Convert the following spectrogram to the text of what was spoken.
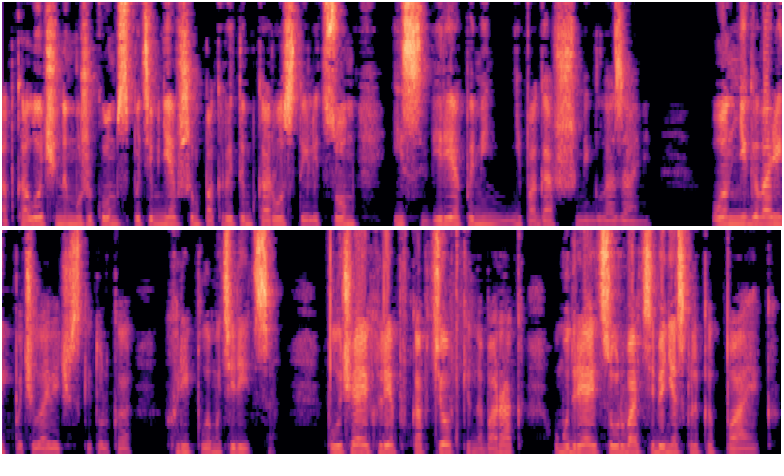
обколоченным мужиком с потемневшим, покрытым коростой лицом и свирепыми, непогасшими глазами. Он не говорит по-человечески, только хрипло матерится. Получая хлеб в коптерке на барак, умудряется урвать себе несколько паек.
